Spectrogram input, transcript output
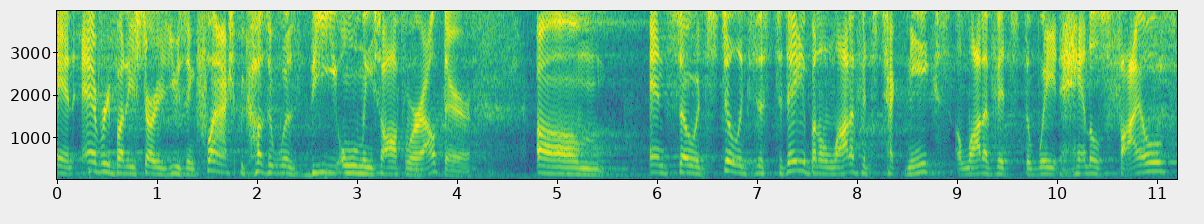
and everybody started using Flash because it was the only software out there. Um, and so it still exists today, but a lot of its techniques, a lot of its the way it handles files,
